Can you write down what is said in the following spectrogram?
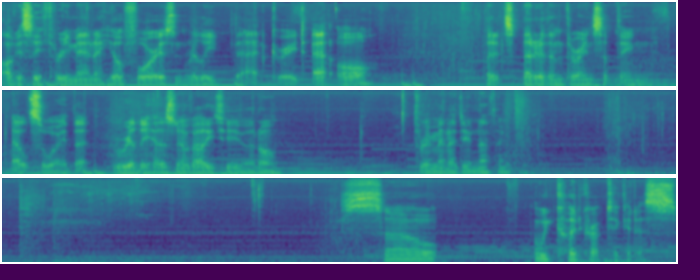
Obviously 3 mana heal 4 isn't really that great at all. But it's better than throwing something else away that really has no value to you at all. Three and do nothing. So, we could corrupt Tickatus,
